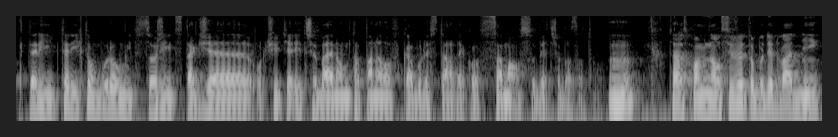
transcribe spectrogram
který, který k tomu budou mít co říct, takže určitě i třeba jenom ta panelovka bude stát jako sama o sobě třeba za to. Uh-huh. Teraz spomínal si, že to bude dva dní.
